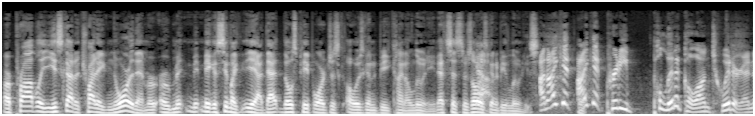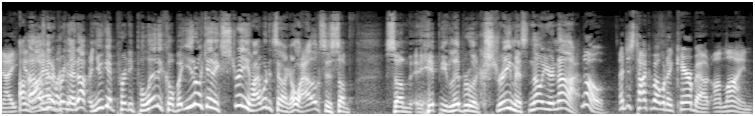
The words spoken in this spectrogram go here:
are probably you just got to try to ignore them or, or ma- make it seem like yeah that those people are just always going to be kind of loony. That's just there's always Yeah. going to be loonies. and i get i get pretty political on twitter and i you I, know, I was going to like bring a- that up, and you get pretty political, but you don't get extreme. I wouldn't say like, oh, Alex is some some hippie liberal extremist. No, you're not. No, I just talk about what I care about online,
